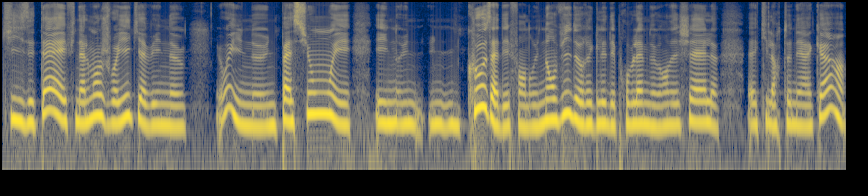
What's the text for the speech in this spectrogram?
qui ils étaient. Et finalement, je voyais qu'il y avait une, oui, une, une passion et, et une, une- une cause à défendre, une envie de régler des problèmes de grande échelle euh, qui leur tenaient à cœur.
